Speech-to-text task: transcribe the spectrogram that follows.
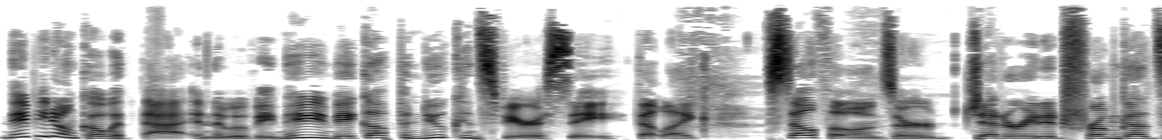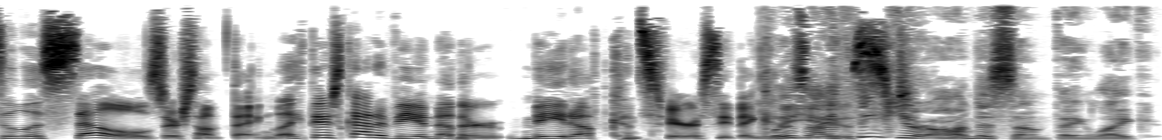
maybe don't go with that in the movie. Maybe make up a new conspiracy that like cell phones are generated from Godzilla's cells or something. Like, there's got to be another made up conspiracy that. Liz, I think you're onto something. Like,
